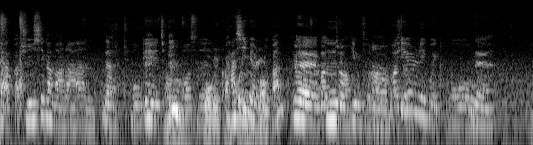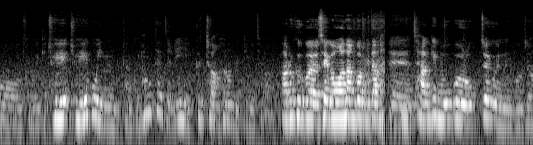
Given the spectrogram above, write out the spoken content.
아까 준 씨가 말한 네. 목에 저 것은 목에 감고 가시면류관 네, 그 맞죠. 느낌 들어요. 어, 맞아요. 피 흘리고 있고 네. 어, 그 이렇게 죄, 죄고 있는 듯한 그 형태들이 그쵸. 그런 느낌이 들어요. 바로 그거예요. 제가 원한 겁니다. 네, 음. 자기 목을 옥죄고 있는 거죠.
